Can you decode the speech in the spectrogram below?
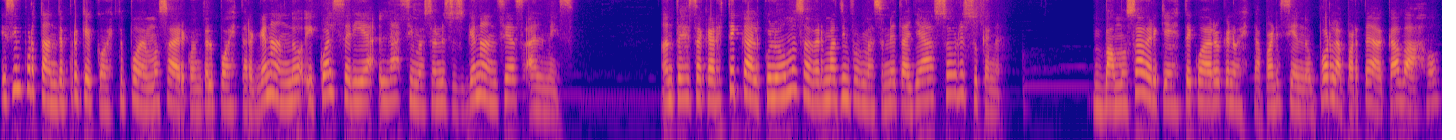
es importante porque con esto podemos saber cuánto él puede estar ganando y cuál sería la estimación de sus ganancias al mes. Antes de sacar este cálculo, vamos a ver más información detallada sobre su canal. Vamos a ver que en este cuadro que nos está apareciendo por la parte de acá abajo,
